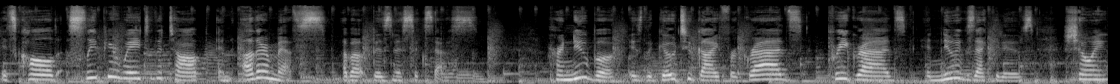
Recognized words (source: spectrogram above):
It's called Sleep Your Way to the Top and Other Myths About Business Success. Her new book is the go to guide for grads, pre grads, and new executives, showing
